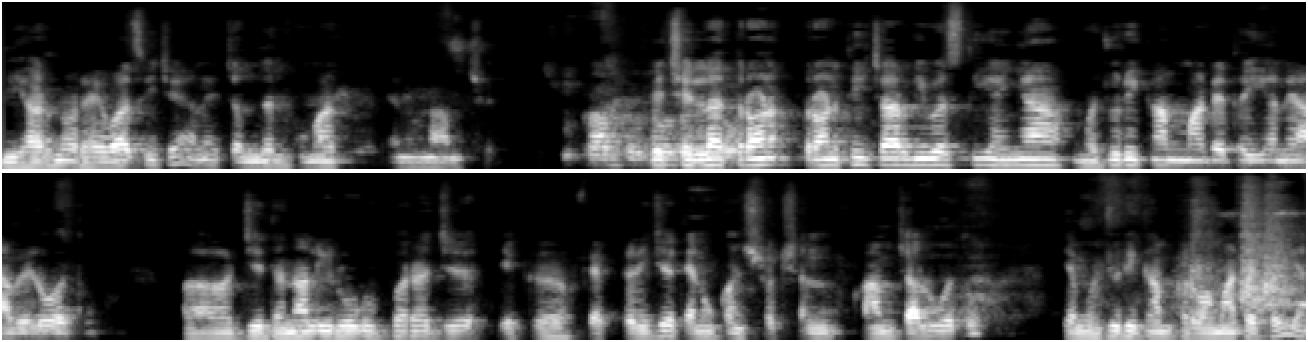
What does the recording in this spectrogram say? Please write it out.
બિહારનો રહેવાસી છે અને ચંદન કુમાર એનું નામ છે. એ છેલ્લા ત્રણ ત્રણથી ચાર દિવસથી અહીંયા મજૂરી કામ માટે થઈ અને આવેલો હતો. જે ધનાલી રોડ ઉપર જ એક ફેક્ટરી છે તેનું કન્સ્ટ્રક્શન કામ ચાલુ હતું ત્યાં મજૂરી કામ કરવા માટે થઈ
